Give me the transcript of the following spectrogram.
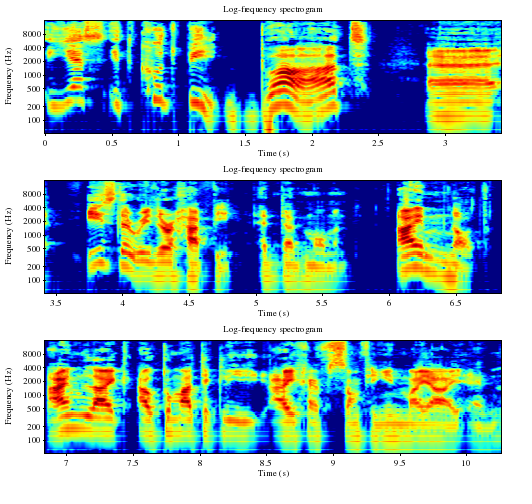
yes, it could be, but uh, is the reader happy at that moment? I'm not. I'm like automatically. I have something in my eye, and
